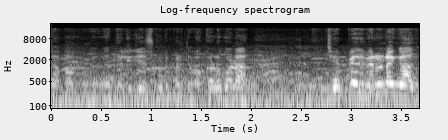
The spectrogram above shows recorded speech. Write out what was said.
సభాముఖంగా తెలియజేసుకుంటూ ప్రతి ఒక్కరు కూడా చెప్పేది వినడం కాదు.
